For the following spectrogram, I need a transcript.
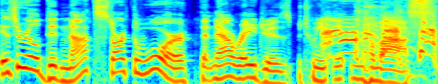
Israel did not start the war that now rages between it and Hamas.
